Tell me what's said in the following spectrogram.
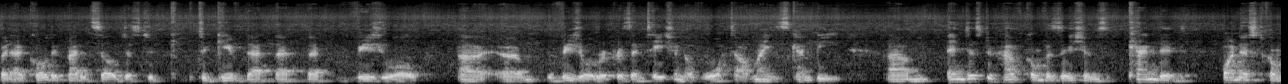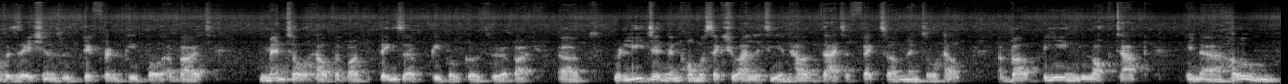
But I called it Padded Cell just to, to give that, that, that visual uh, um, visual representation of what our minds can be. Um, and just to have conversations, candid, honest conversations with different people about mental health, about the things that people go through, about uh, religion and homosexuality and how that affects our mental health, about being locked up in a home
